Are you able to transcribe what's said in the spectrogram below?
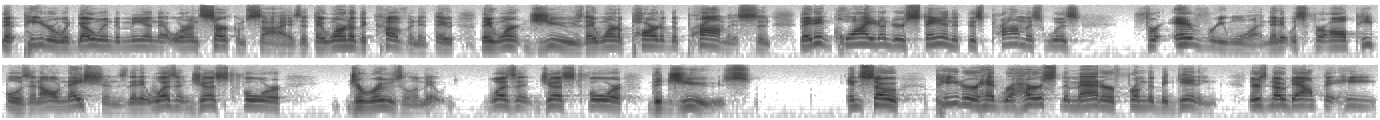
that Peter would go into men that were uncircumcised, that they weren't of the covenant, they, they weren't Jews, they weren't a part of the promise. And they didn't quite understand that this promise was for everyone, that it was for all peoples and all nations, that it wasn't just for Jerusalem. It wasn't just for the Jews. And so Peter had rehearsed the matter from the beginning. There's no doubt that he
